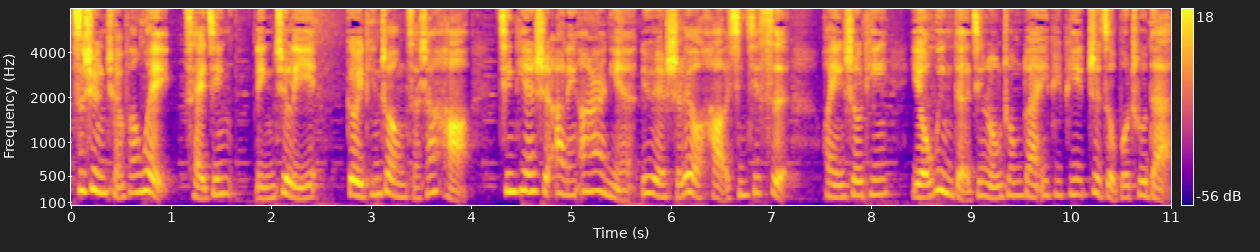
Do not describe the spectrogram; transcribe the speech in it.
资讯全方位，财经零距离。各位听众，早上好！今天是二零二二年六月十六号，星期四。欢迎收听由 Wind 金融终端 APP 制作播出的《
